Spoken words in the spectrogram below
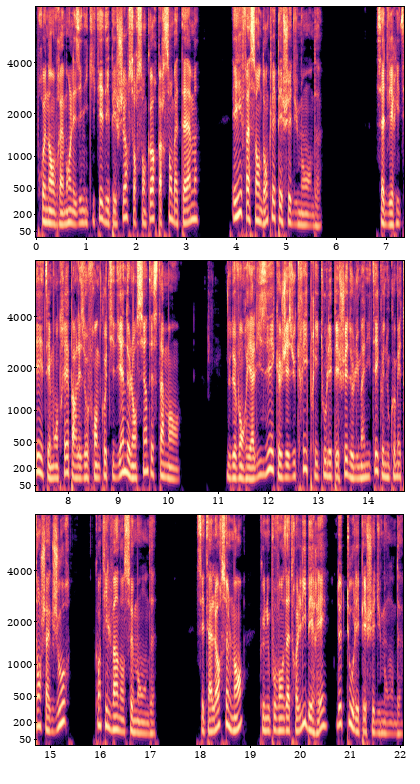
prenant vraiment les iniquités des pécheurs sur son corps par son baptême, et effaçant donc les péchés du monde. Cette vérité était montrée par les offrandes quotidiennes de l'Ancien Testament. Nous devons réaliser que Jésus-Christ prit tous les péchés de l'humanité que nous commettons chaque jour quand il vint dans ce monde. C'est alors seulement que nous pouvons être libérés de tous les péchés du monde.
